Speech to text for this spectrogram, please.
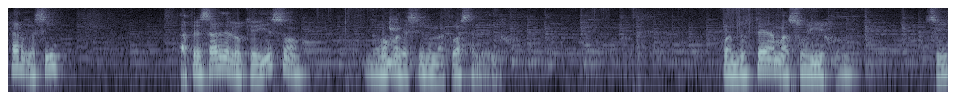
Claro que sí. A pesar de lo que hizo, le vamos a decir una cosa, le dijo. Cuando usted ama a su hijo, ¿sí?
